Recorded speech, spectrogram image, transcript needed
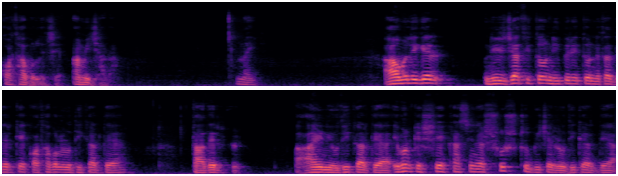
কথা বলেছে, আমি ছাড়া নাই। আওয়ামী লীগের নির্যাতিত, নিপীড়িত নেতাদেরকে কথা বলার অধিকার দেয়া, তাদের আইনি অধিকার দেয়া এমনকি শেখ হাসিনার সুষ্ঠু বিচারের অধিকার দেয়া,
